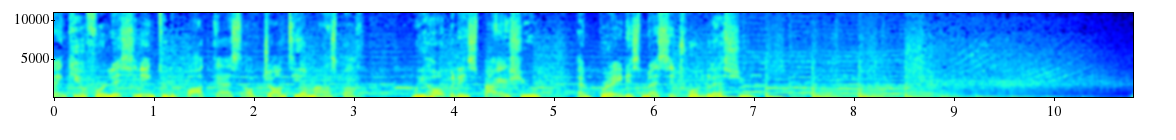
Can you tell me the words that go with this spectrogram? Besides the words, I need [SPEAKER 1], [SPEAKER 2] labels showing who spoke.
[SPEAKER 1] Thank you for listening to the podcast of John Thiel Maasbach. We hope it inspires you and pray this message will bless you.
